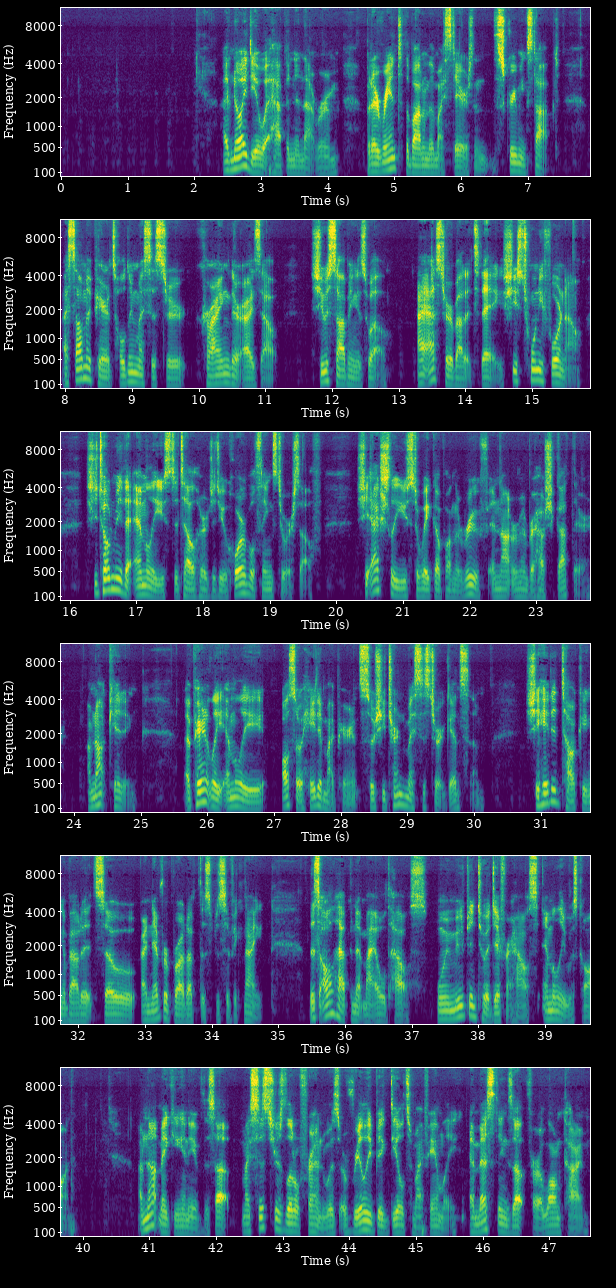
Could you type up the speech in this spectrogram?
I have no idea what happened in that room, but I ran to the bottom of my stairs and the screaming stopped. I saw my parents holding my sister, crying their eyes out. She was sobbing as well. I asked her about it today. She's 24 now. She told me that Emily used to tell her to do horrible things to herself. She actually used to wake up on the roof and not remember how she got there. I'm not kidding. Apparently, Emily also hated my parents, so she turned my sister against them. She hated talking about it, so I never brought up the specific night. This all happened at my old house. When we moved into a different house, Emily was gone. I'm not making any of this up. My sister's little friend was a really big deal to my family and messed things up for a long time.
